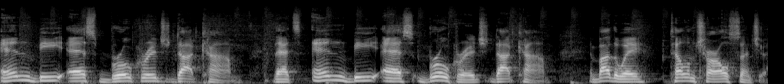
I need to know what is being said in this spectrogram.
nbsbrokerage.com. That's nbsbrokerage.com. And by the way, tell them Charles sent you.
